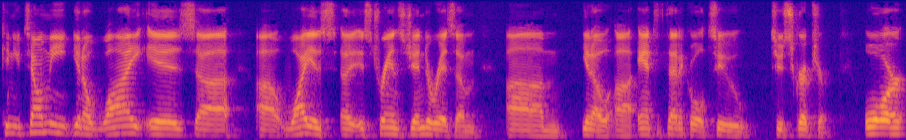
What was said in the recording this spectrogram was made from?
"Can you tell me, you know, why is uh, uh, why is uh, is transgenderism, um, you know, uh, antithetical to to Scripture, or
